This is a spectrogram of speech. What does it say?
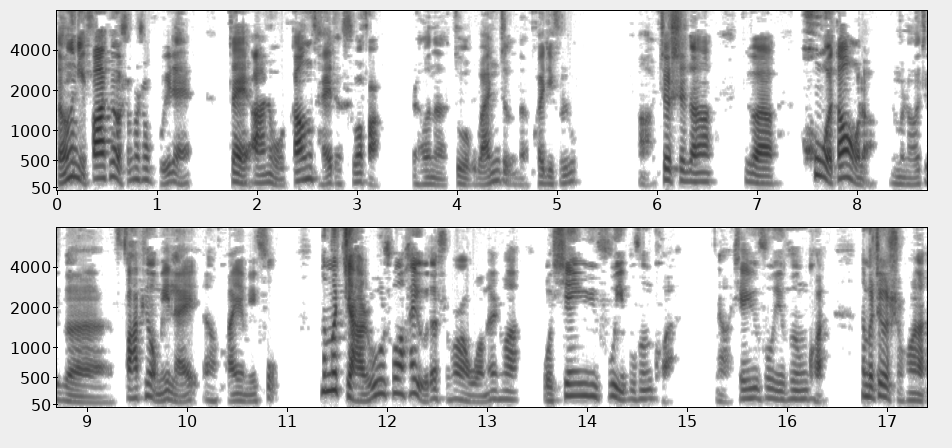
等你发票什么时候回来，再按照我刚才的说法，然后呢做完整的会计分录啊。这是呢这个货到了，那么然后这个发票没来，啊款也没付。那么，假如说还有的时候啊，我们说我先预付一部分款啊，先预付一部分款，那么这个时候呢，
